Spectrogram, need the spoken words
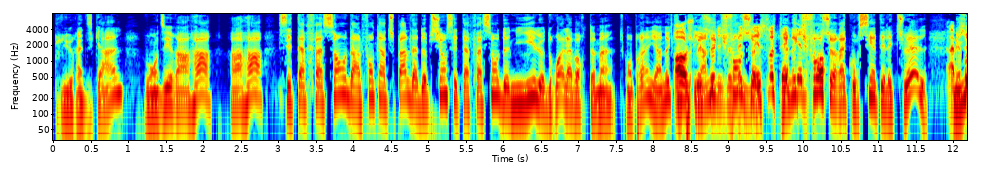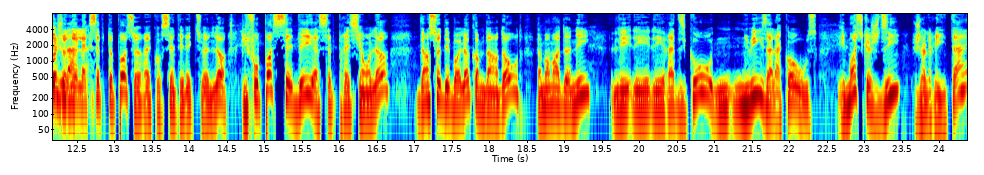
plus radicales vont dire ah ah ah ah c'est ta façon dans le fond quand tu parles d'adoption c'est ta façon de nier le droit à l'avortement. Tu comprends? Il y en a qui Ah, il y en a qui font ce, il y en a qui font ce raccourci intellectuel. Mais moi je ne l'accepte pas ce raccourci intellectuel là puis il faut pas céder à cette pression là dans ce débat là comme dans d'autres à un moment donné les, les, les radicaux nuisent à la cause. Et moi ce que je dis je le réitère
